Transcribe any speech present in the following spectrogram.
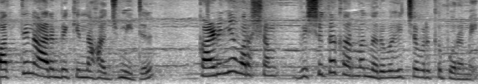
പത്തിന് ആരംഭിക്കുന്ന ഹജ്ജ് മീറ്റിൽ കഴിഞ്ഞ വർഷം വിശുദ്ധ കർമ്മം നിർവഹിച്ചവർക്ക് പുറമെ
